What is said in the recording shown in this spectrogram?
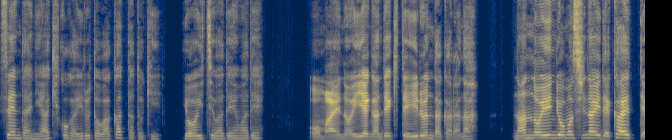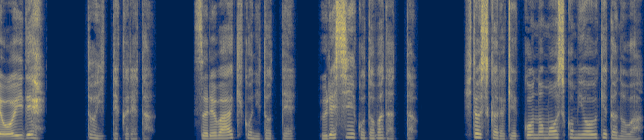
仙台にあき子がいると分かった時陽一は電話で「お前の家ができているんだからな。何の遠慮もしないで帰っておいで」と言ってくれた。それはあき子にとって嬉しい言葉だった。ひとしから結婚の申し込みを受けたのは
